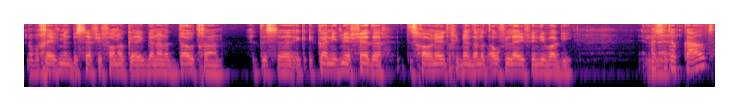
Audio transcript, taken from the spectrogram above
En op een gegeven moment besef je van oké, ik ben aan het doodgaan. Het is, ik, ik kan niet meer verder. Het is gewoon, je bent aan het overleven in die waggie. Had je het eh, ook koud?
